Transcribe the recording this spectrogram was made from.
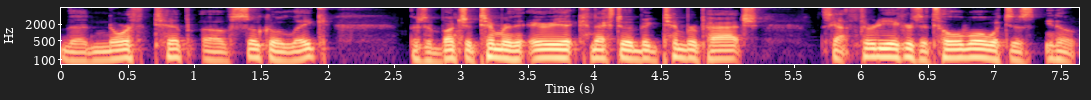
the north tip of Soco Lake. There's a bunch of timber in the area. It connects to a big timber patch. It's got 30 acres of tillable, which is, you know,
